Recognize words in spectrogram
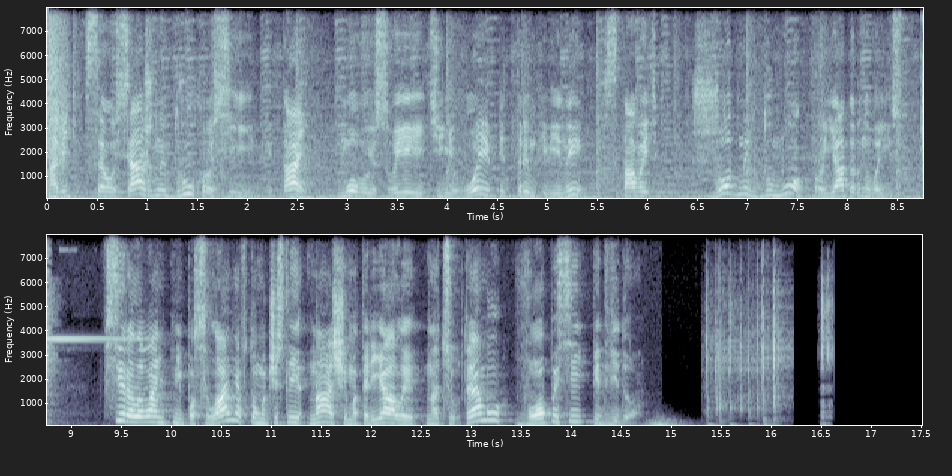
Навіть всеосяжний друг Росії Китай мовою своєї тіньової підтримки війни ставить жодних думок про ядерну валізку. Всі релевантні посилання, в тому числі наші матеріали на цю тему, в описі під відео.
